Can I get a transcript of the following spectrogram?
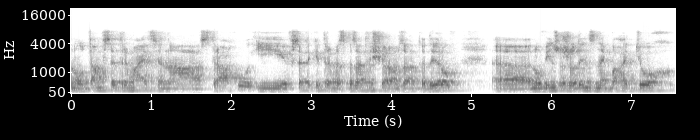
ну там все тримається на страху, і все-таки треба сказати, що Рамзан Кадиров. е, Ну він же ж один з небагатьох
